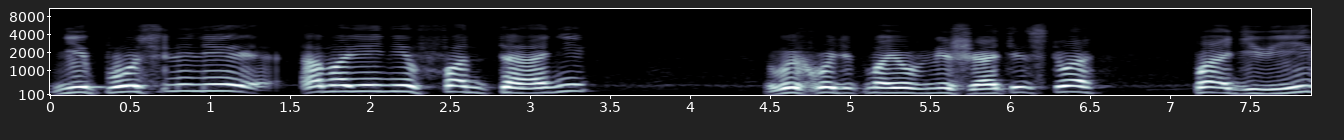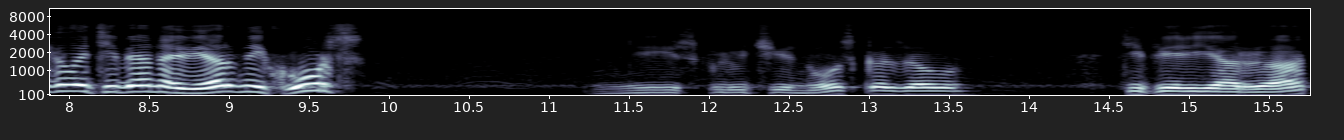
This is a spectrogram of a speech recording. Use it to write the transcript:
Не после ли омовения в фонтане, выходит, мое вмешательство подвигло тебя на верный курс? Не исключено, сказал он. Теперь я рад,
